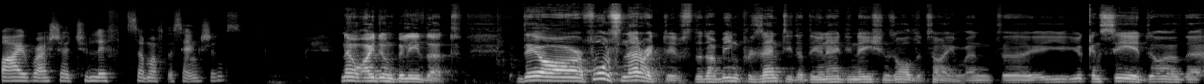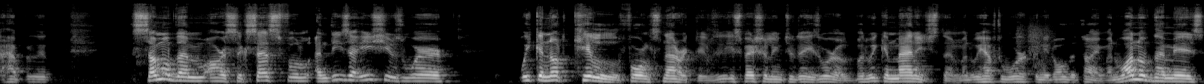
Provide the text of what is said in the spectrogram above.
by Russia to lift some of the sanctions? No, I don't believe that. There are false narratives that are being presented at the United Nations all the time, and uh, you, can see it uh, that happen. Some of them are successful, and these are issues where we cannot kill false narratives, especially in today's world, but we can manage them and we have to work on it all the time. And one of them is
